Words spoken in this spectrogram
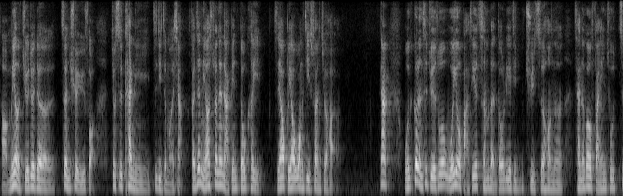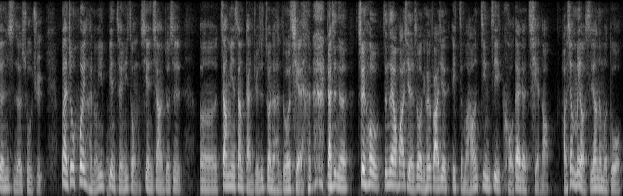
啊，没有绝对的正确与否，就是看你自己怎么想。反正你要算在哪边都可以，只要不要忘记算就好了。那我个人是觉得说，唯有把这些成本都列进去之后呢，才能够反映出真实的数据，不然就会很容易变成一种现象，就是呃账面上感觉是赚了很多钱，但是呢，最后真正要花钱的时候，你会发现，诶，怎么好像进自己口袋的钱哦，好像没有实际上那么多。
